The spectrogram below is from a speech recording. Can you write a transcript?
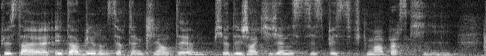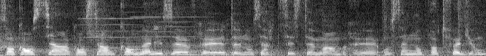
puissent euh, établir une certaine clientèle. Puis il y a des gens qui viennent ici spécifiquement parce qu'ils sont conscients, conscientes qu'on a les œuvres de nos artistes membres euh, au sein de nos portfolios.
